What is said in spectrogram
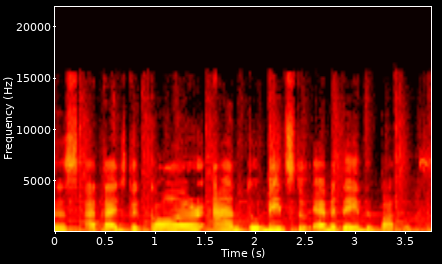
Dresses, attach the collar and two beads to imitate the buttons.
